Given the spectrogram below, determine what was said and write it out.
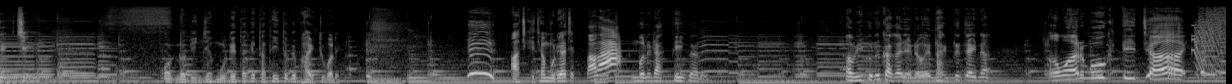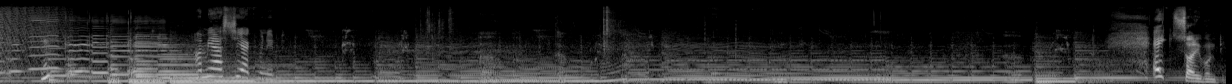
দেখছি অন্যদিন যা মুডে থাকে তাতেই তোকে ভাইটু বলে। আজকে যা মুডে আছে, বাবা, বলে ডাকতেই পারে। আমি কোনো কাকা যেটা হয়ে থাকতে চাই না। আমার মুক্তি চাই। আমি আসছি এক মিনিট। এই সরি বন্টি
